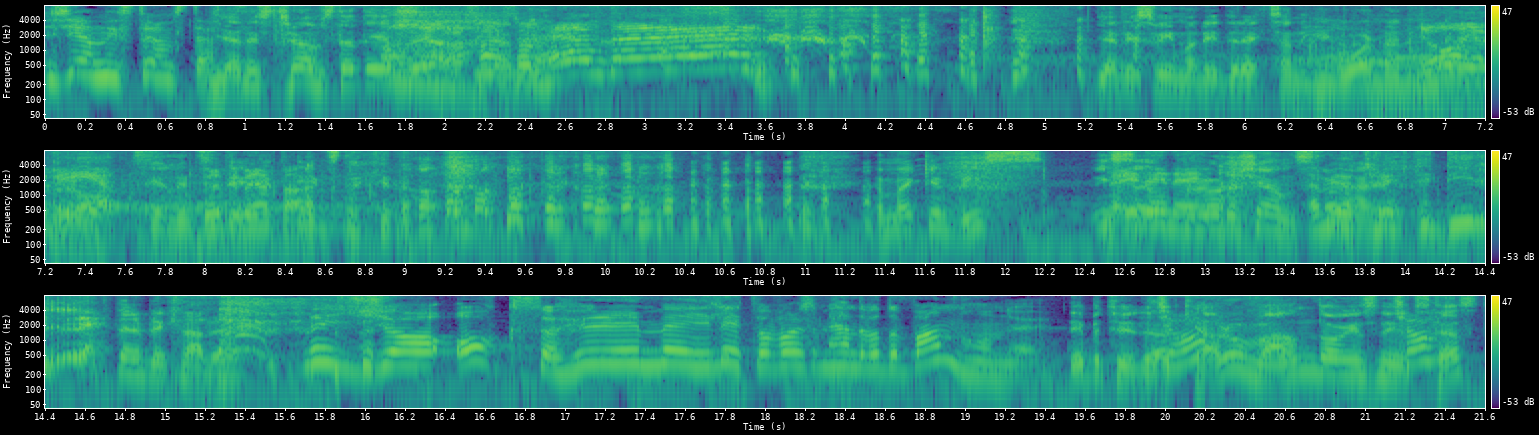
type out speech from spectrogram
Jenny Strömstedt. Jenny Strömstedt är rätt. vad fan som Jenny- händer? Jenny svimmade i direktsändning igår men Ja, jag bra, vet. Enligt Du eget berätta. Instagram. jag märker viss, vissa Nej, nej, nej. upprörda Ja, känslor men jag här. tryckte direkt när det blev knallröd. Men jag också. Hur är det möjligt? Vad var det som hände? Vadå vann hon nu? Det betyder Ja. att Karo vann dagens Ja. nyhetstest.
